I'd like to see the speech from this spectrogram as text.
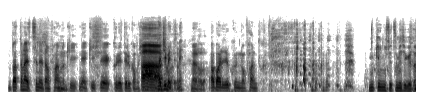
バッドナイツ常田のファンがき、ね聞いてくれてるかもしれない。初めてね。なるほど。暴れる君のファンとか無形に説明してくれた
